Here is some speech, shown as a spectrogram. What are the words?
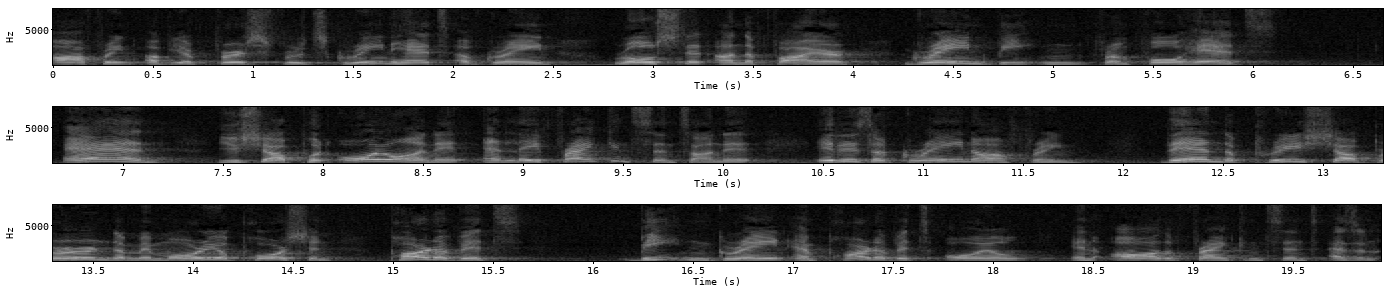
offering of your first fruits, green heads of grain roasted on the fire, grain beaten from full heads. And you shall put oil on it and lay frankincense on it. It is a grain offering. Then the priest shall burn the memorial portion, part of its beaten grain and part of its oil, and all the frankincense as an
